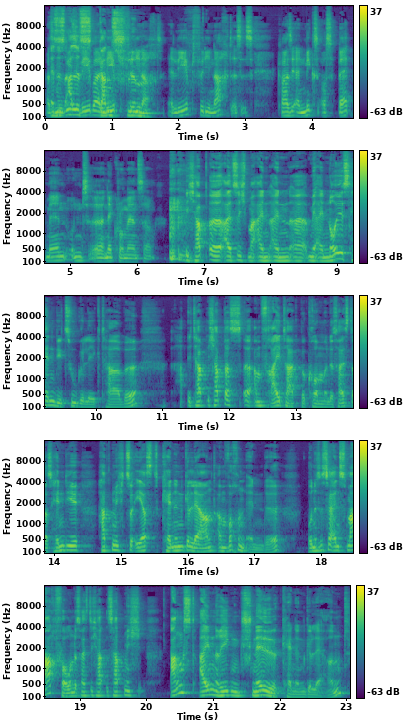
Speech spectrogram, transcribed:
Also es ist alles Weber ganz lebt schlimm. für die Nacht. Er lebt für die Nacht. Es ist quasi ein Mix aus Batman und äh, Necromancer. Ich habe, äh, als ich mal ein, ein, äh, mir ein neues Handy zugelegt habe, ich habe ich hab das äh, am Freitag bekommen. Das heißt, das Handy hat mich zuerst kennengelernt am Wochenende. Und es ist ja ein Smartphone, das heißt, ich, es hat mich angsteinregend schnell kennengelernt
